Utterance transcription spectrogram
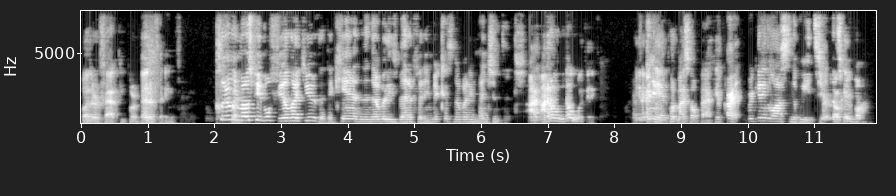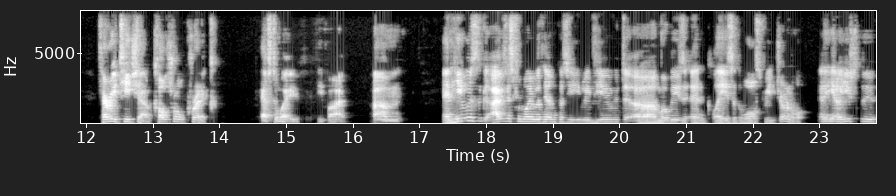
whether, in fact, people are benefiting from it. Clearly, But- most people feel like you that they can't, and nobody's benefiting because nobody mentioned it. I, I don't know what they. I mean, I Anyway. can't put myself back in. All right, we're getting lost in the weeds here. Let's Okay. move on. Terry Teachout, cultural critic, passed away, 55. Um, and he was, I was just familiar with him because he reviewed uh, movies and plays at the Wall Street Journal. And, you know, he used to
